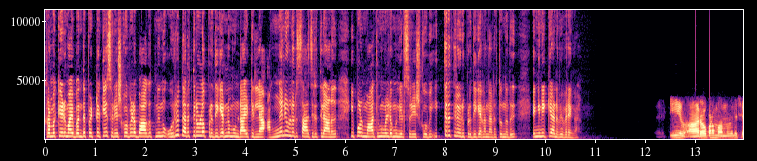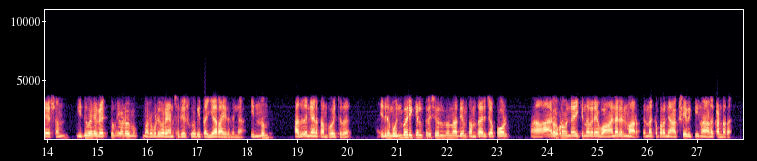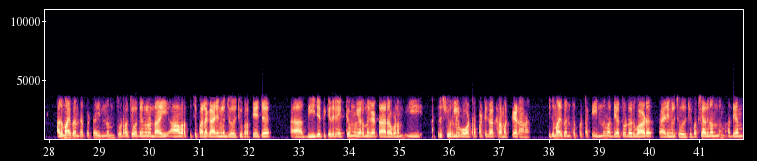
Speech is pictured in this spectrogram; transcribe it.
ക്രമക്കേടുമായി ബന്ധപ്പെട്ട് കെ സുരേഷ് ഗോപിയുടെ ഭാഗത്തു നിന്ന് ഒരു തരത്തിലുള്ള പ്രതികരണം ഉണ്ടായിട്ടില്ല. അങ്ങനെയുള്ളൊരു സാഹചര്യത്തിലാണ് ഇപ്പോൾ മാധ്യമങ്ങളുടെ മുന്നിൽ സുരേഷ് ഗോപി ഇത്തരത്തിലൊരു പ്രതികരണം നടത്തുന്നത്. എങ്ങനെയൊക്കെയാണ് വിവരങ്ങൾ? ഈ ആരോപണം വന്നതിന് ശേഷം ഇതുവരെ വ്യക്തതയോടെ മറുപടി പറയാൻ സുരേഷ് ഗോപി തയ്യാറായിരുന്നില്ല. ഇന്നും അത് തന്നെയാണ് സംഭവിച്ചത്. ഇതിനു മുൻപൊരിക്കൽ തൃശ്ശൂരിൽ നിന്ന് അദ്ദേഹം സംസാരിച്ചപ്പോൾ ആരോപണം ഉന്നയിക്കുന്നവരെ വാനരന്മാർ എന്നൊക്കെ പറഞ്ഞ് ആക്ഷേപിക്കുന്നതാണ് കണ്ടത്. അതുമായി ബന്ധപ്പെട്ട് ഇന്നും തുടർ ചോദ്യങ്ങളുണ്ടായി. ആവർത്തിച്ച് പല കാര്യങ്ങളും ചോദിച്ചു. പ്രത്യേകിച്ച് ബി ജെ പിക്കെതിരെ ഏറ്റവും ഉയർന്നു കേട്ട ആരോപണം ഈ തൃശ്ശൂരിലെ വോട്ടർ പട്ടിക ക്രമക്കേടാണ്. ഇതുമായി ബന്ധപ്പെട്ടൊക്കെ ഇന്നും അദ്ദേഹത്തോട് ഒരുപാട് കാര്യങ്ങൾ ചോദിച്ചു. പക്ഷെ അതിനൊന്നും അദ്ദേഹം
